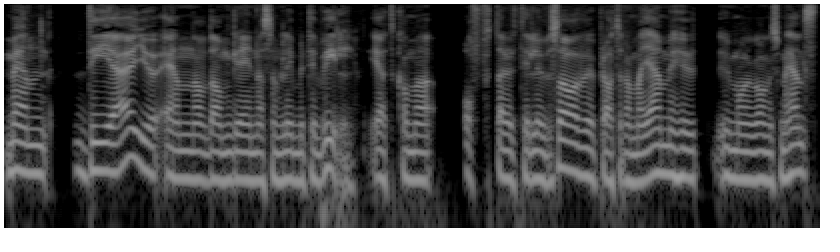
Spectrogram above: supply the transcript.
Men det är ju en av de grejerna som Liberty vill, är att komma oftare till USA. Vi har pratat om Miami hur, hur många gånger som helst.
